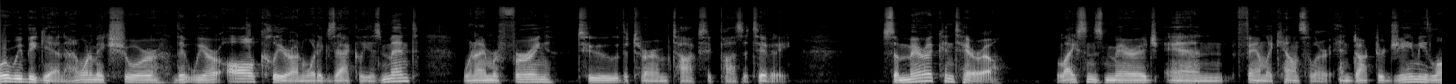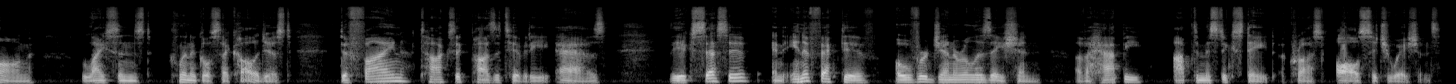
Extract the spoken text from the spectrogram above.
Before we begin, I want to make sure that we are all clear on what exactly is meant when I'm referring to the term toxic positivity. Samara Quintero, licensed marriage and family counselor, and Dr. Jamie Long, licensed clinical psychologist, define toxic positivity as the excessive and ineffective overgeneralization of a happy, optimistic state across all situations.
